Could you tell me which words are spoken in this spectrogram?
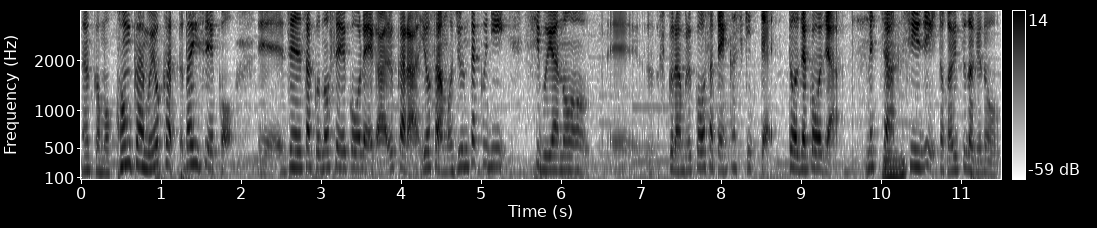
なんかもう今回も良かった大成功、えー前作の成功例があるから予算も潤沢に渋谷の、えースクランブル交差点貸し切ってどうじゃこうじゃめっちゃえ CG とか言ってたけど。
